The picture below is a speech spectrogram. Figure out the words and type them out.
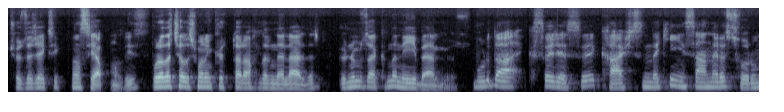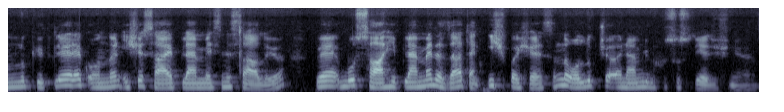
çözeceksek nasıl yapmalıyız? Burada çalışmanın kötü tarafları nelerdir? Ürünümüz hakkında neyi beğenmiyoruz? Burada kısacası karşısındaki insanlara sorumluluk yükleyerek onların işe sahiplenmesini sağlıyor. Ve bu sahiplenme de zaten iş başarısında oldukça önemli bir husus diye düşünüyorum.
